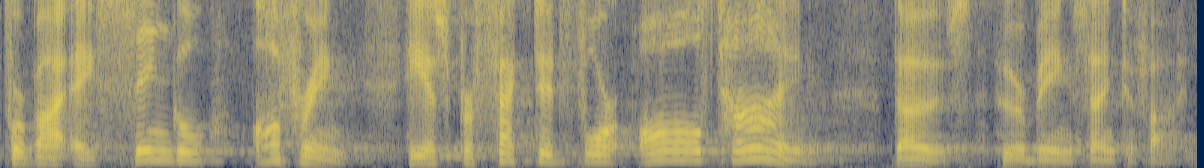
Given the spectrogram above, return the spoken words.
For by a single offering, he has perfected for all time those who are being sanctified.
